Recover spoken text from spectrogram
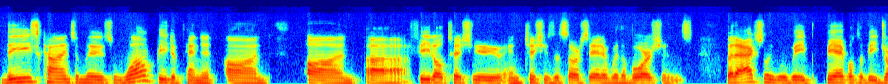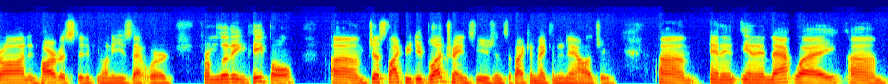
these kinds of moves won't be dependent on on uh, fetal tissue and tissues associated with abortions, but actually will be be able to be drawn and harvested, if you want to use that word, from living people, um, just like we do blood transfusions, if I can make an analogy. Um, and, in, and in that way, um,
